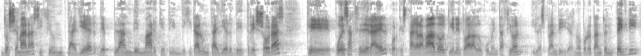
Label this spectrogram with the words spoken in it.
dos semanas hice un taller de plan de marketing digital, un taller de tres horas que puedes acceder a él porque está grabado, tiene toda la documentación y las plantillas, ¿no? Por lo tanto, en TechDi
